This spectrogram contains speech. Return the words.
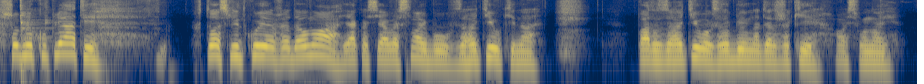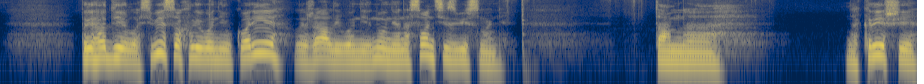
щоб не купляти, хто слідкує вже давно, якось я весною був заготівки на пару заготівок зробив на держаки. Ось воно й пригодилось. Висохли вони в корі, лежали вони, ну не на сонці, звісно, там на, на криші.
